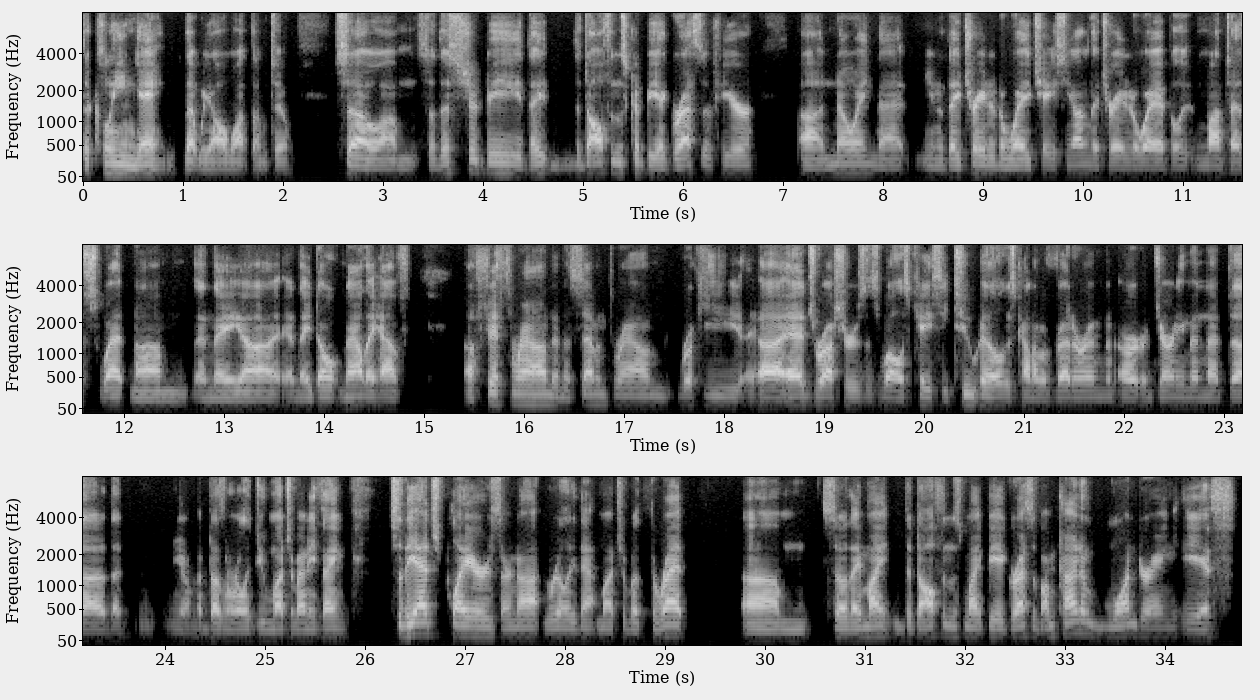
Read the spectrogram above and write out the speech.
the clean game that we all want them to. So um, so this should be they the Dolphins could be aggressive here uh, knowing that you know they traded away Chase Young, they traded away Montez Sweat, um, and they uh, and they don't now they have a fifth round and a seventh round rookie uh, edge rushers as well as Casey Toohill, who's kind of a veteran or a journeyman that uh, that you know doesn't really do much of anything. So the edge players are not really that much of a threat. Um, so they might the Dolphins might be aggressive. I'm kind of wondering if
